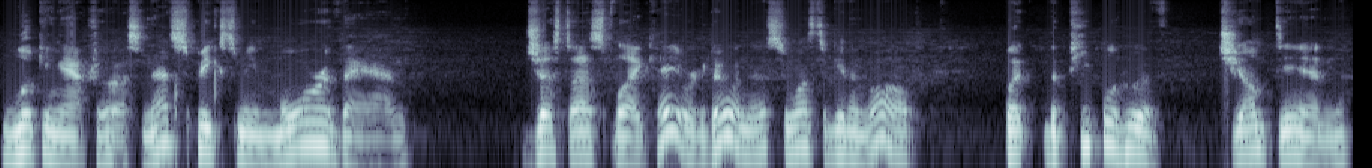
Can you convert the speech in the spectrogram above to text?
looking after us, and that speaks to me more than just us. Like, hey, we're doing this. Who wants to get involved? But the people who have jumped in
